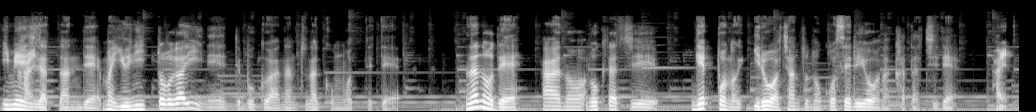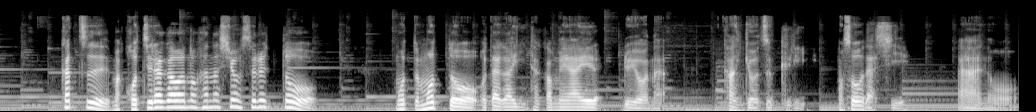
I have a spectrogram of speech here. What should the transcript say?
イメージだったんで、まあユニットがいいねって僕はなんとなく思ってて。なので、あの、僕たち、月歩の色はちゃんと残せるような形で、はい。かつ、まあ、こちら側の話をすると、もっともっとお互いに高め合えるような環境づくりもそうだし、あの、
